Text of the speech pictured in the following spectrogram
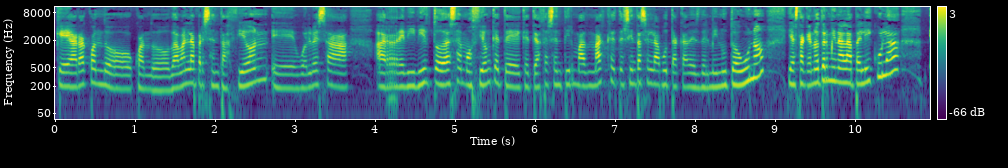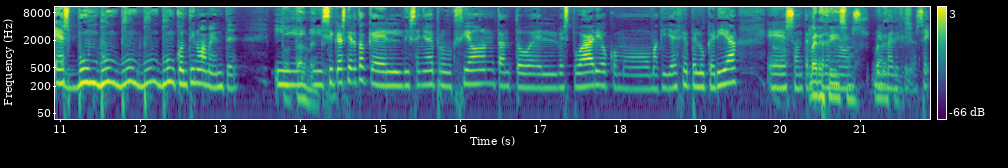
que ahora cuando, cuando daban la presentación eh, vuelves a, a revivir toda esa emoción que te, que te hace sentir Mad Max, que te sientas en la butaca desde el minuto uno y hasta que no termina la película es boom, boom, boom, boom, boom continuamente. Y, sí que es cierto que el diseño de producción, tanto el vestuario como maquillaje y peluquería, eh, son tres merecidísimos, bien merecidos. Sí.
